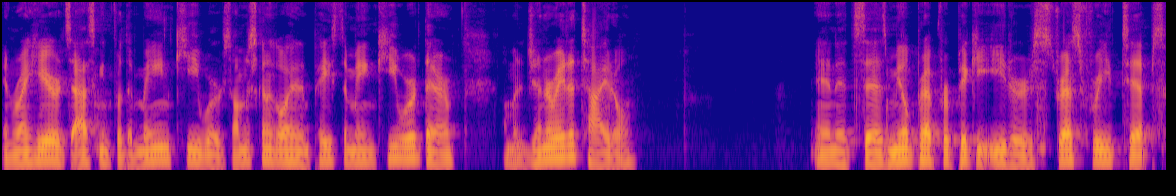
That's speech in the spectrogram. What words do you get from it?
And right here, it's asking for the main keyword. So I'm just going to go ahead and paste the main keyword there. I'm going to generate a title. And it says meal prep for picky eaters, stress free tips.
